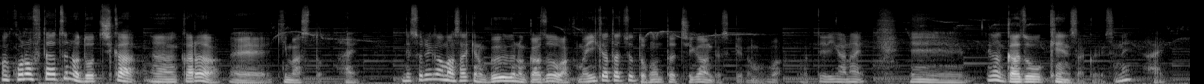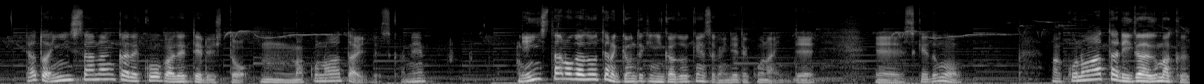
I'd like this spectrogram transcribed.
まあ、この2つのどっちかから、えー、来ますと。はい。で、それがまあさっきの Google の画像枠、まあ、言い方ちょっと本当は違うんですけども、バッテリーがない、えー、が画像検索ですね。はい。であとはインスタなんかで効果が出てる人、うんまあ、この辺りですかね。インスタの画像っていうのは基本的に画像検索に出てこないんで、えー、ですけども、まあ、この辺りがうまく、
